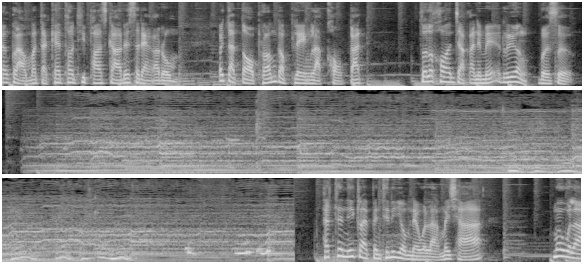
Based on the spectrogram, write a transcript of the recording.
ดังกล่าวมาตัดแค่ท่อนที่พาสคาลได้แสดงอารมณ์ ไปตัดต่อพร้อมกับเพลงหลักของกัตตัวละครจากอนิเมะเรื่อง Berserk Hey, hey, hey, hey, hey, what's going on? แพทเทิร์นนี้กลายเป็นที่นิยมในเวลาไม่ช้า เมื่อเวลา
